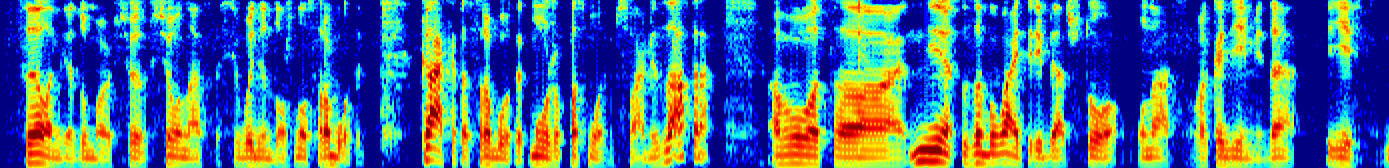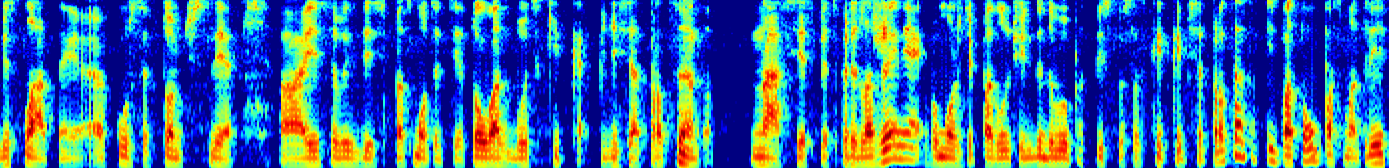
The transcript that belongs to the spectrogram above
в целом, я думаю, все, все у нас сегодня должно сработать. Как это сработает, мы уже посмотрим с вами завтра. Вот, а, не забывайте, ребят, что у нас в Академии, да, есть бесплатные э, курсы, в том числе, а, если вы здесь посмотрите, то у вас будет скидка 50% на все спецпредложения. Вы можете получить годовую подписку со скидкой 50% и потом посмотреть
